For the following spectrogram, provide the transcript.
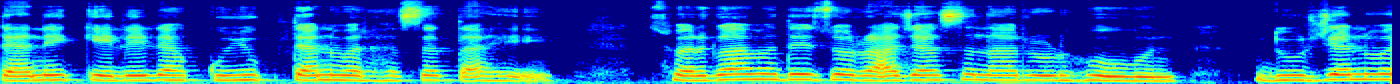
त्याने केलेल्या कुयुक्त्यांवर हसत आहे. स्वर्गामध्ये जो राजासनारूढ होऊन दुर्जन व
